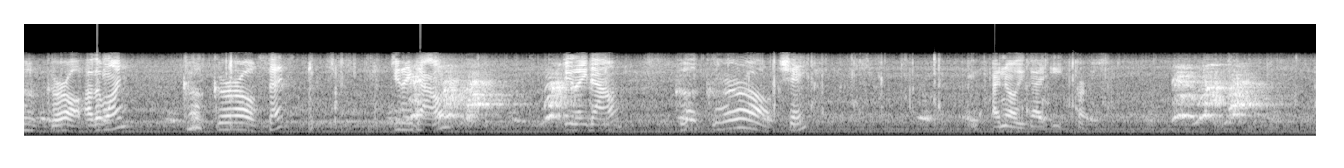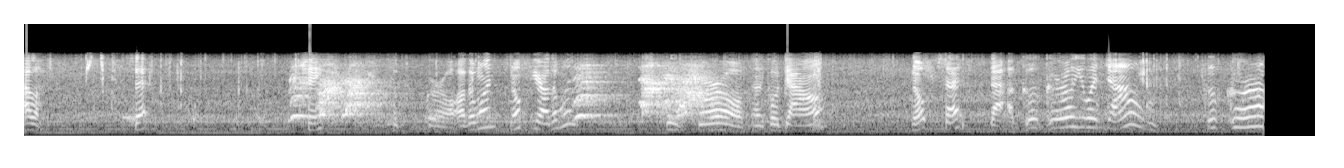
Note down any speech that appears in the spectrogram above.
Good girl. Other one. Good girl. Sit. Do you lay down? Do you lay down? Good girl. Shake. I know, you gotta eat first. Ella. Sit. Shake. Good girl. Other one? Nope, your other one? Good girl. Now go down. Nope, set. That a good girl, you went down. Good girl.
